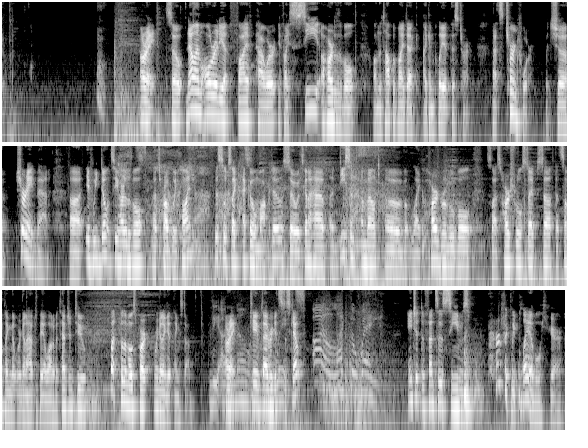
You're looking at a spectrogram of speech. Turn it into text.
Alright, so now I'm already at 5 power. If I see a Heart of the Vault on the top of my deck, I can play it this turn. That's turn 4, which uh, sure ain't bad. Uh, if we don't see Heart of the Vault, that's probably fine. This looks like Echo Mokto, so it's gonna have a decent amount of like hard removal slash harsh rules type stuff. That's something that we're gonna have to pay a lot of attention to, but for the most part, we're gonna get things done. All right, Cave Diver gets to scout. Way. Ancient Defenses seems perfectly playable here.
